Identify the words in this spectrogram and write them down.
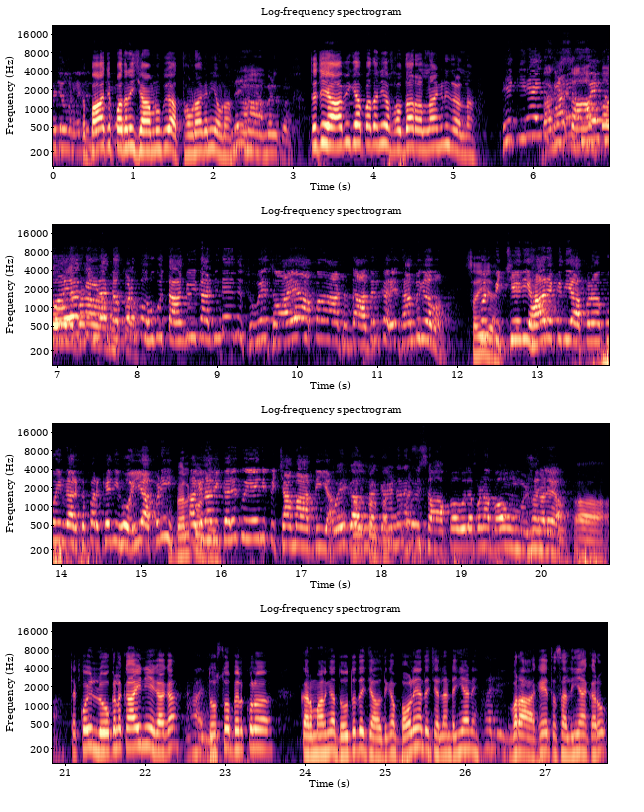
ਭਜਾਉਣੀਆਂ ਤੇ ਬਾਅਦ ਚ ਪਤਾ ਨਹੀਂ ਸ਼ਾਮ ਨੂੰ ਕੋਈ ਹੱਥ ਆਉਣਾ ਕਿ ਨਹੀਂ ਆਉਣਾ। ਹਾਂ ਬਿਲਕੁਲ। ਤੇ ਜੇ ਆ ਵੀ ਗਿਆ ਪਤਾ ਨਹੀਂ ਉਹ ਸੌਦਾ ਰਲਣਾ ਕਿ ਨਹੀਂ ਰਲਣਾ। ਫੇ ਕੀ ਨਾ ਇਹ ਤਾਂ ਬਾਕੀ ਸਾਰੇ ਸਾਫ਼ ਸੂਏ ਪਾਊ ਸਵਾਇਆ ਲੱਭਣਾ ਕੀ ਨਾ ਮੁਸ਼ਕਲ। ਗੱਪਣ ਪਹੂ ਕੋਈ ਤੰਗ ਵੀ ਕਰ ਦਿੰਦੇ? ਤੇ ਸੂਏ ਸਵਾਇਆ ਆਪਾਂ 8 10 ਦਿਨ ਘਰੇ ਸਾਂਭੀਆਂ ਵਾ। ਸਹੀ ਕੋਈ ਹੈ। ਪਿੱਛੇ ਦੀ ਹਰ ਇੱਕ ਦੀ ਆਪਣਾ ਕੋਈ ਨਰਕ ਪਰਖੇ ਦੀ ਹੋਈ ਆਪਣੀ ਬਿਲਕੁਲ ਅਗਲਾ ਜੀ। ਵੀ ਕਰੇ ਕੋਈ ਇਹ ਨਹੀਂ ਪਿੱਛਾ ਮਾਰਦੀ ਆ। ਕੋਈ ਗੱਲ ਮੈਂ ਕਹਿੰਦਾ ਨਾ ਕੋਈ ਸਾਫ਼ ਪਾਉ ਲੱਭਣਾ ਬਹੁਤ ਮੁਸ਼ਕਲ ਆ। ਆ ਤੇ ਕੋਈ ਲੋਕ ਲਕਾ ਹੀ ਨਹੀਂ ਹੈਗਾਗਾ ਦੋਸਤੋ ਬਿਲਕੁਲ ਕਰਮ ਵਾਲੀਆਂ ਦੁੱਧ ਤੇ ਚੱਲਦੀਆਂ ਬੌਲਿਆਂ ਤੇ ਚੱਲਣ ਡਈਆਂ ਨੇ। ਹਾਂਜੀ। ਭਰਾ ਕੇ ਤਸੱਲੀਆਂ ਕਰੋ।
